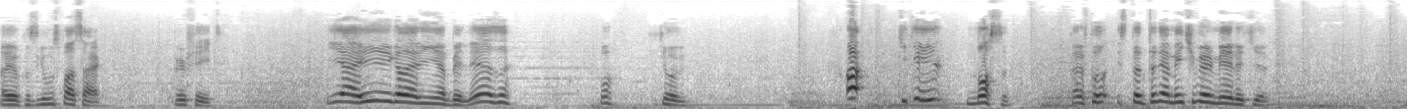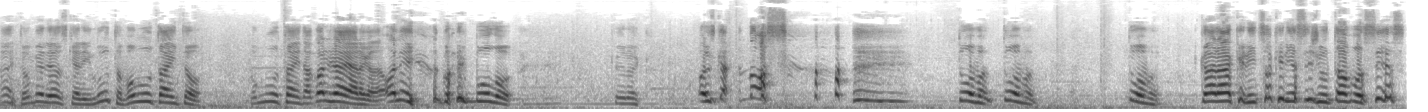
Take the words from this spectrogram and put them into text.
Aí, ó, conseguimos passar. Perfeito. E aí, galerinha, beleza? Oh, o que, que houve? Ah! Que que é isso? Nossa! O cara ficou instantaneamente vermelho aqui. Ah, então beleza, querem luta? Vamos lutar então. Vamos lutar então. Agora já era, galera. Olha aí, agora embolou. Caraca. Olha os caras. Nossa! toma, toma. Toma. Caraca, a gente só queria se juntar a vocês.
